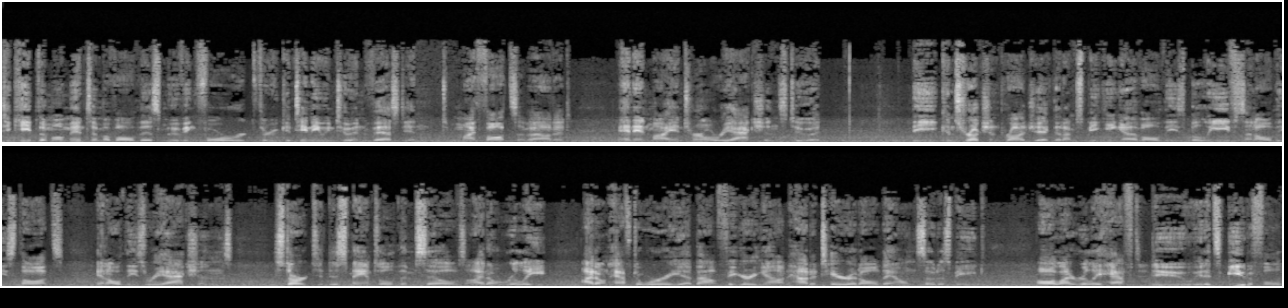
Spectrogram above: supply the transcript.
to keep the momentum of all this moving forward through continuing to invest in my thoughts about it and in my internal reactions to it, the construction project that I'm speaking of, all these beliefs and all these thoughts and all these reactions start to dismantle themselves. I don't really, I don't have to worry about figuring out how to tear it all down, so to speak. All I really have to do, and it's beautiful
